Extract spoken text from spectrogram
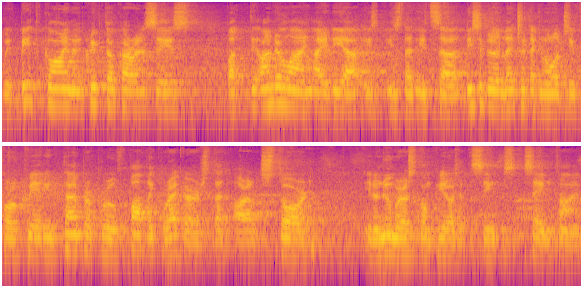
with Bitcoin and cryptocurrencies, but the underlying idea is, is that it's a distributed ledger technology for creating tamper-proof public records that are stored in numerous computers at the same time.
